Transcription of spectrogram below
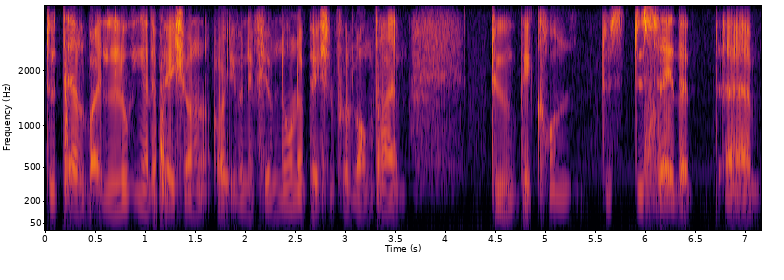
to tell by looking at a patient, or even if you've known a patient for a long time, to be con- to to say that um,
